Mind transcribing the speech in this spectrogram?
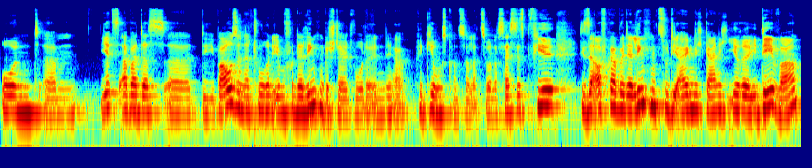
Und ähm, jetzt aber, dass äh, die Bausenatorin eben von der Linken gestellt wurde in der Regierungskonstellation. Das heißt, jetzt fiel diese Aufgabe der Linken zu, die eigentlich gar nicht ihre Idee war,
